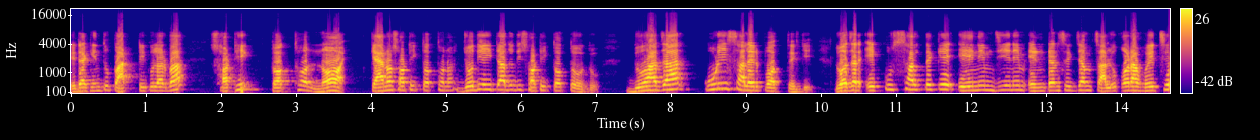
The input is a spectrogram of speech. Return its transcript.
এটা কিন্তু পার্টিকুলার বা সঠিক তথ্য নয়। কেন সঠিক তথ্য নয়? যদি এইটা যদি সঠিক তথ্য হতো দু কুড়ি সালের পর থেকে দু হাজার একুশ সাল থেকে এএনএম জিএনএম এন্ট্রান্স এক্সাম চালু করা হয়েছে।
